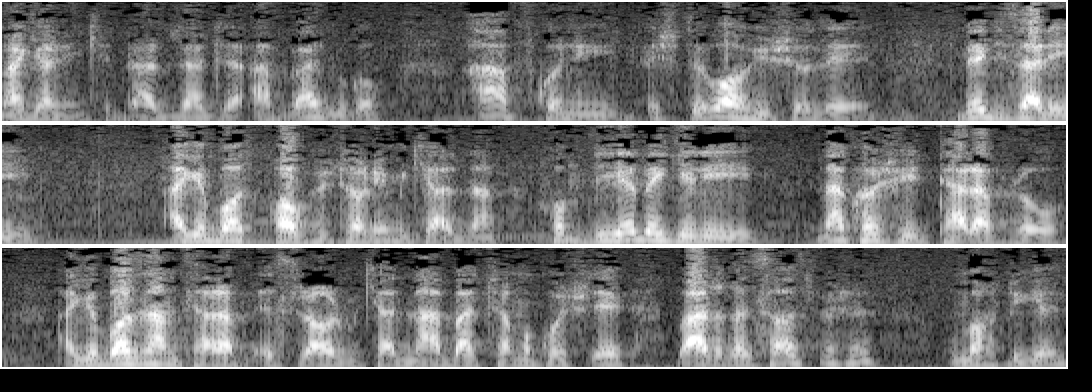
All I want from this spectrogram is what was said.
مگر اینکه در درجه اول می‌گفت عفو کنید اشتباهی شده بگذرید. اگه باز پافشاری می‌کردن خب دیگه بگیرید. نکشید طرف رو. اگه بازم طرف اصرار می‌کرد نه بچه‌مو کشته بعد قصاص بشه. اون وقت دیگه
